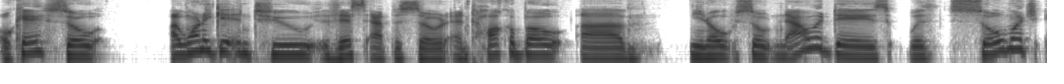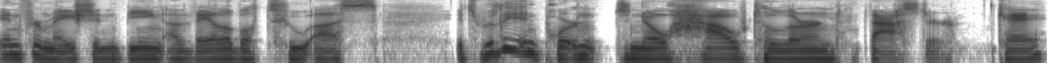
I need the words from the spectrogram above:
Okay, so I want to get into this episode and talk about, um, you know, so nowadays with so much information being available to us, it's really important to know how to learn faster. Okay.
